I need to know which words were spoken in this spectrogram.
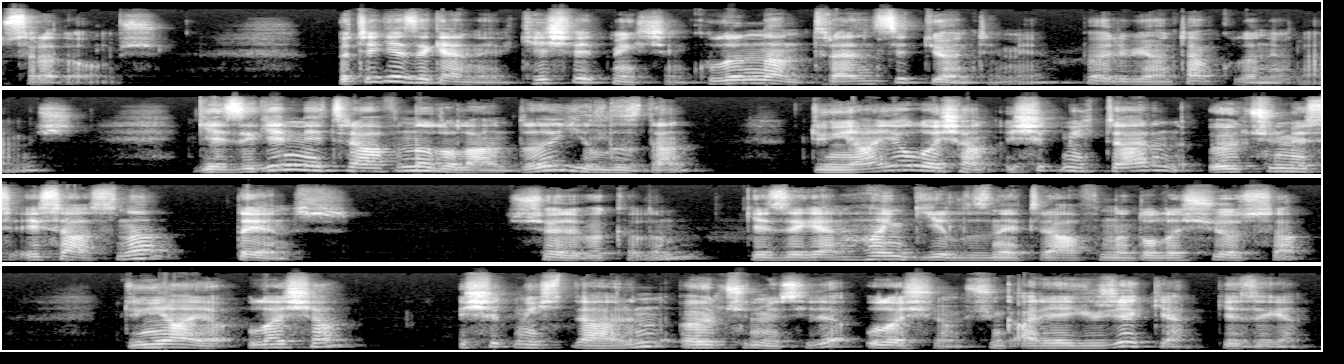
Bu sırada olmuş. Öte gezegenleri keşfetmek için kullanılan transit yöntemi, böyle bir yöntem kullanıyorlarmış. Gezegenin etrafında dolandığı yıldızdan dünyaya ulaşan ışık miktarının ölçülmesi esasına dayanır. Şöyle bakalım. Gezegen hangi yıldızın etrafında dolaşıyorsa dünyaya ulaşan ışık miktarının ölçülmesiyle ulaşıyormuş. Çünkü araya girecek ya gezegen.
